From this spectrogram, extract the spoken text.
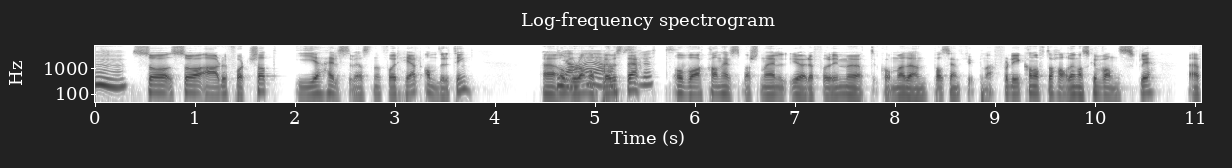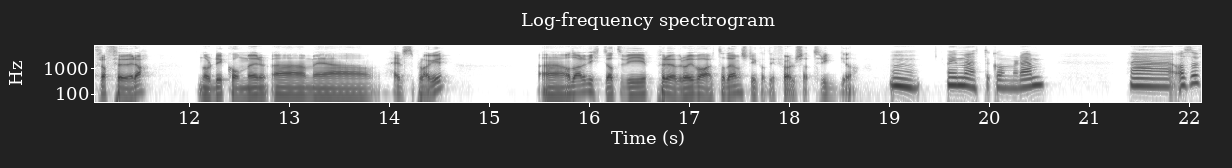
mm. så, så, er du fortsatt i helsevesenet for helt andre ting. Eh, og Ja, hvordan ja, oppleves det? Og hva kan helsepersonell gjøre for å imøtekomme den pasientgruppen? For de kan ofte ha det ganske vanskelig eh, fra før av når de kommer eh, med helseplager. Og da er det viktig at vi prøver å ivareta dem, slik at de føler seg trygge. Mm. Og imøtekommer dem. Eh, og så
